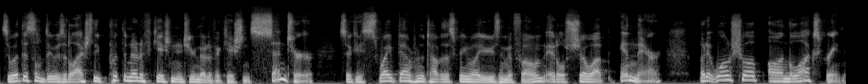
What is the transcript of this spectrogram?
So what this will do is it'll actually put the notification into your notification center. So if you swipe down from the top of the screen while you're using the phone, it'll show up in there, but it won't show up on the lock screen.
